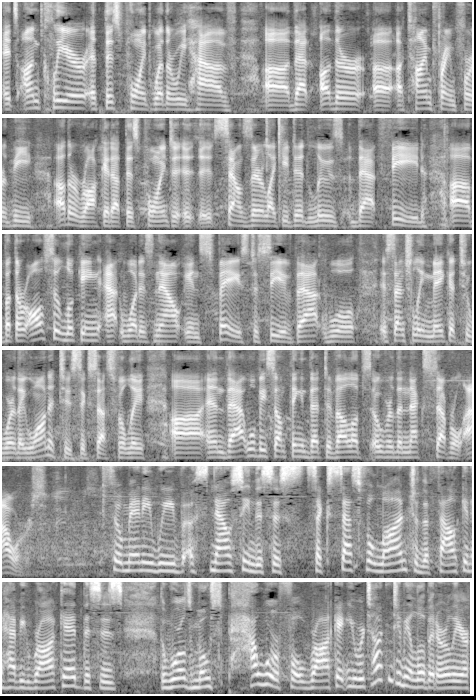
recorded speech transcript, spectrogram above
it's unclear at this point whether we have that other a time frame for the other rocket at this point. It, it sounds there like you did lose that feed. Uh, but they're also looking at what is now in space to see if that will essentially make it to where they want it to successfully. Uh, and that will be something that develops over the next several hours. So Manny, we've uh, now seen this successful launch of the Falcon Heavy rocket. This is the world's most powerful rocket. You were talking to me a little bit earlier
